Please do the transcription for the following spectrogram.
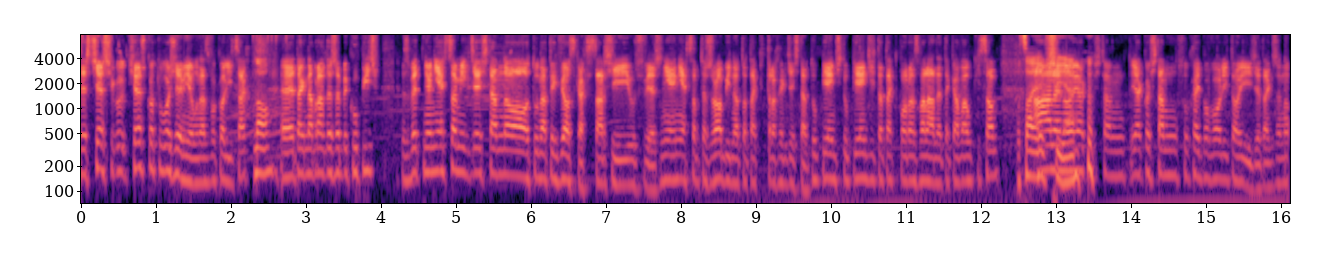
też ciężko, ciężko tu o ziemię u nas w okolicach. No, E, tak naprawdę, żeby kupić, zbytnio nie chcą mi gdzieś tam, no tu na tych wioskach starsi już wiesz, nie, nie chcą też robić, no to tak trochę gdzieś tam, tu 5, tu 5 i to tak porozwalane te kawałki są. po całej Ale wsi, no nie? jakoś tam, jakoś tam, słuchaj, powoli to idzie, także no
